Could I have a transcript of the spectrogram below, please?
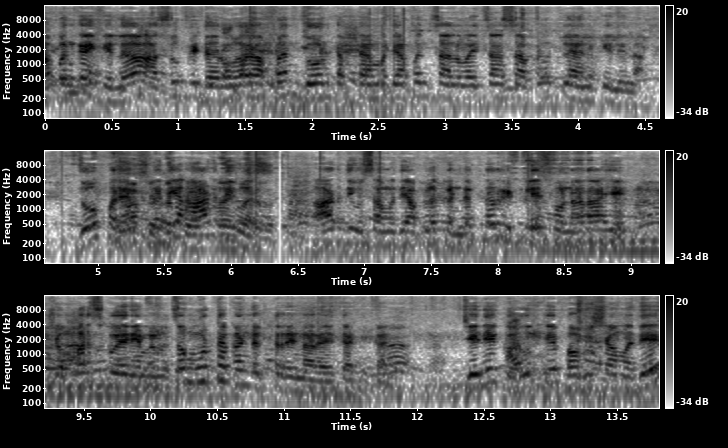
आपण काय केलं आसू फिडरवर आपण दोन टप्प्यामध्ये आपण चालवायचा असं आपण प्लॅन केलेला. जोपर्यंत कधी आठ दिवस आठ दिवसामध्ये आपलं कंडक्टर रिप्लेस होणार आहे शंभर स्क्वेअर एम एम चं मोठं कंडक्टर येणार आहे त्या ठिकाणी. जेणेकरून ते भविष्यामध्ये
